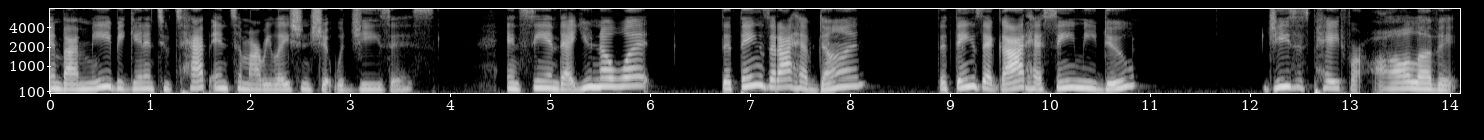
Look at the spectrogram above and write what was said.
And by me beginning to tap into my relationship with Jesus and seeing that, you know what? The things that I have done, the things that God has seen me do, Jesus paid for all of it.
